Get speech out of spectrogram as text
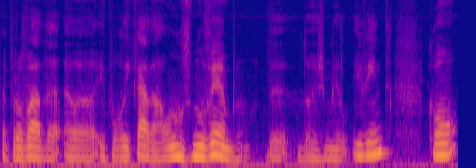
aprovada uh, e publicada a 11 de novembro de 2020, com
